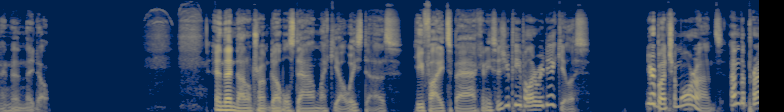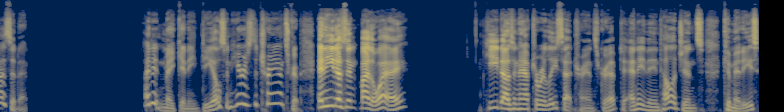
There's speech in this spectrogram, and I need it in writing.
down. And then they don't. And then Donald Trump doubles down like he always does. He fights back and he says, You people are ridiculous. You're a bunch of morons. I'm the president. I didn't make any deals, and here's the transcript. And he doesn't, by the way, he doesn't have to release that transcript to any of the intelligence committees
